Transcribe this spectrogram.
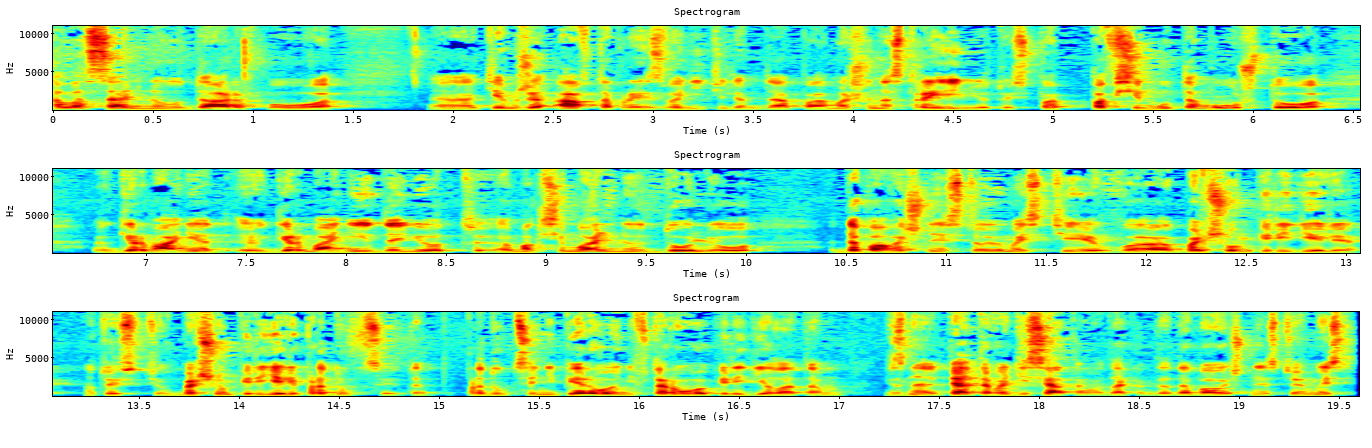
колоссальный удар по тем же автопроизводителям, да, по машиностроению, то есть по, по всему тому, что Германия, э, Германии дает максимальную долю добавочной стоимости в большом переделе, ну, то есть в большом переделе продукции. Это продукция не первого, не второго передела, а там, не знаю, пятого, десятого, да, когда добавочная стоимость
